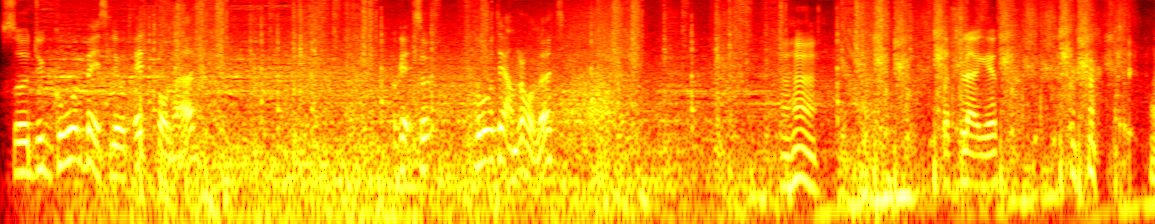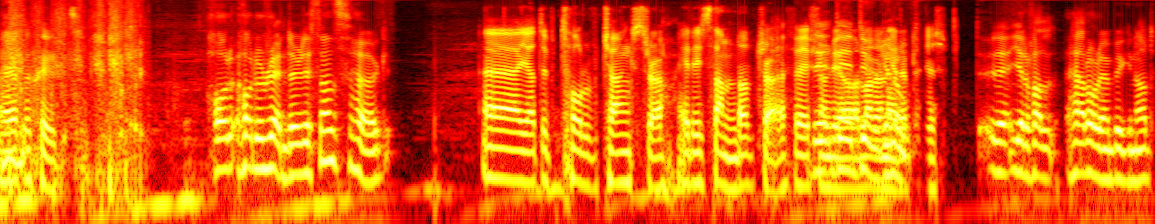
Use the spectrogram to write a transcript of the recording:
Så du går basically åt ett håll här. Okej, så gå åt det andra hållet. Mhm. Jag flög upp. Vad är det för sjukt? Har, har du render distance hög? Eh, jag har typ 12 chunks tror jag. Är det standard tror jag? För eftersom det jag duger ner det nog. precis. I alla fall, här har du en byggnad.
